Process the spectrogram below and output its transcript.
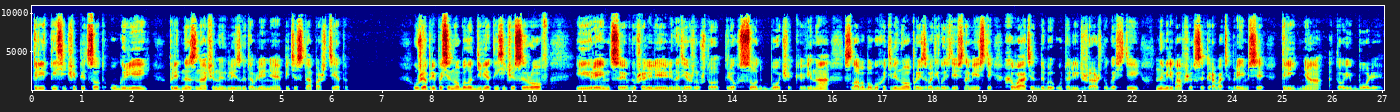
три тысячи пятьсот угрей, предназначенных для изготовления пятиста паштетов. Уже припасено было две тысячи сыров, и реймцы в душе лелеяли надежду, что трехсот бочек вина, слава богу, хоть вино производило здесь на месте, хватит, дабы утолить жажду гостей, намеревавшихся пировать в Реймсе три дня, а то и более.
